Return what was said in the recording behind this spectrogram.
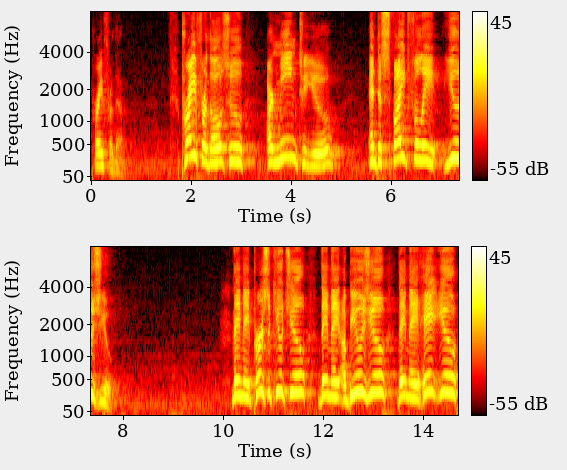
Pray for them. Pray for those who are mean to you and despitefully use you. They may persecute you, they may abuse you, they may hate you,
